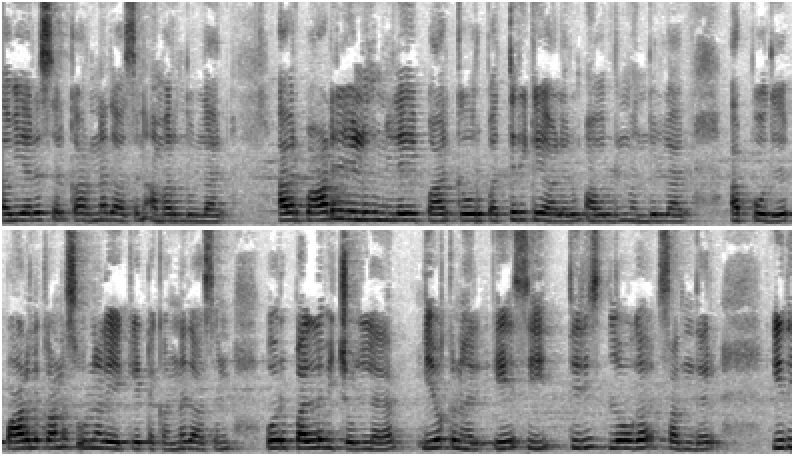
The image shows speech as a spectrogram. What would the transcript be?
கவியரசர் கர்ணதாசன் அமர்ந்துள்ளார். அவர் பாடல் எழுதும் நிலையை பார்க்க ஒரு பத்திரிகையாளரும் அவருடன் வந்துள்ளார். அப்போது பாடலுக்கான சூழ்நிலையை கேட்ட கண்ணதாசன் ஒரு பல்லவி சொல்ல இயக்குனர் ஏசி திரிஸ்லோக சந்தர் இது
